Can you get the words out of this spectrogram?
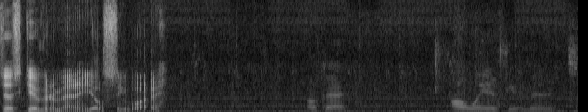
just give it a minute. You'll see why. Okay. I'll wait a few minutes.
